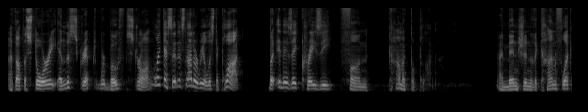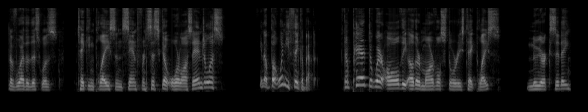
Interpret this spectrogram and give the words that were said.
I thought the story and the script were both strong. Like I said, it's not a realistic plot, but it is a crazy, fun comic book plot. I mentioned the conflict of whether this was taking place in San Francisco or Los Angeles. You know, but when you think about it, compared to where all the other Marvel stories take place, New York City,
